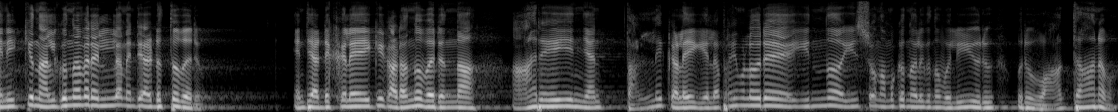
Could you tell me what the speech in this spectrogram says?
എനിക്ക് നൽകുന്നവരെല്ലാം എന്റെ അടുത്ത് വരും. എന്റെ അടുക്കലേക്ക് കടന്നു വരുന്ന ആരെയും ഞാൻ തള്ളിക്കളയുകയില്ല. പ്രിയമുള്ളവരെ ഇന്ന് ഈശോ നമുക്ക് നൽകുന്ന വലിയൊരു ഒരു വാഗ്ദാനമാണ്.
